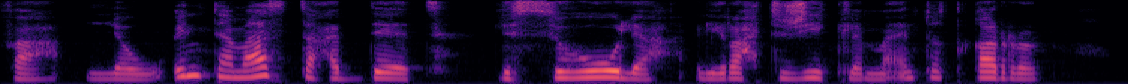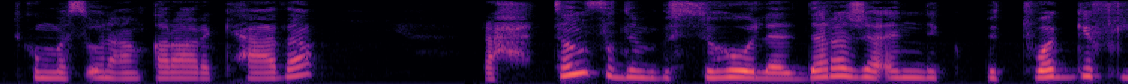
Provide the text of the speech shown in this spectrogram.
فلو أنت ما استعديت للسهولة اللي راح تجيك لما أنت تقرر تكون مسؤول عن قرارك هذا راح تنصدم بالسهولة لدرجة أنك بتوقف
